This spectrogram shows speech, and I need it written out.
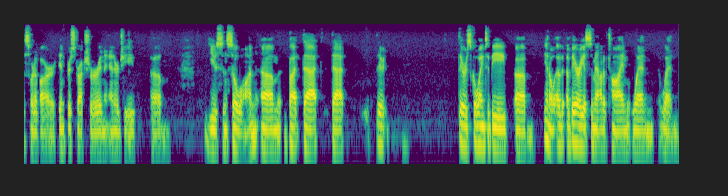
sort of our infrastructure and energy um, use and so on. Um, but that that there there's going to be uh, you know a, a, various amount of time when when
